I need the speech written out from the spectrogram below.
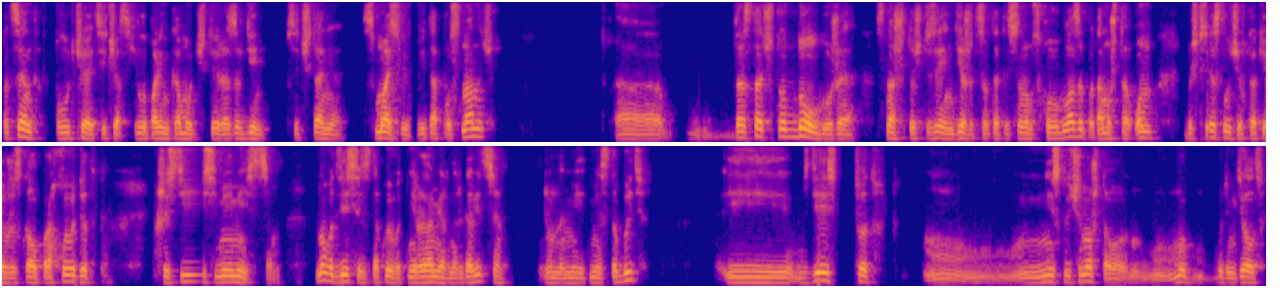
Пациент получает сейчас хилопарин комод 4 раза в день в сочетании с мазью витапос на ночь. Достаточно долго уже, с нашей точки зрения, держится вот этот синдром сухого глаза, потому что он в большинстве случаев, как я уже сказал, проходит к 6-7 месяцам. Но вот здесь из-за такой вот неравномерной роговицы он имеет место быть. И здесь вот не исключено, что мы будем делать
